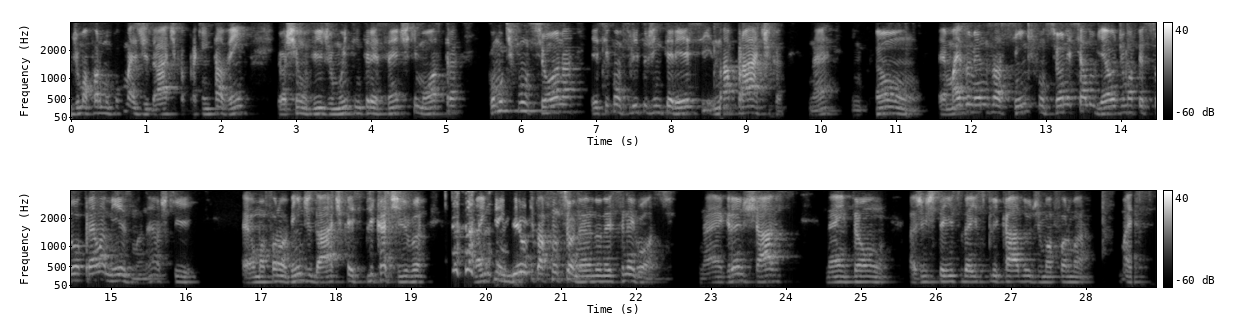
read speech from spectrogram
de uma forma um pouco mais didática para quem está vendo, eu achei um vídeo muito interessante que mostra como que funciona esse conflito de interesse na prática, né? Então, é mais ou menos assim que funciona esse aluguel de uma pessoa para ela mesma, né? Acho que é uma forma bem didática, explicativa, para entender o que está funcionando nesse negócio, né? Grande Chaves, né? Então, a gente tem isso daí explicado de uma forma mais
